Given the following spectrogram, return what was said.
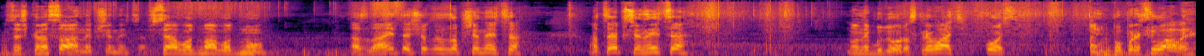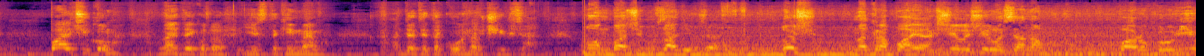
Ну, Це ж краса, не пшениця. Вся в одна в одну. А знаєте, що це за пшениця? А це пшениця. Ну не буду розкривати. Ось. Попрацювали пальчиком. Знаєте, як ото є такий мем, де ти такого навчився. Ну, он бачив, ззаді вже дощ накрапає, ще лишилося нам пару кругів.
